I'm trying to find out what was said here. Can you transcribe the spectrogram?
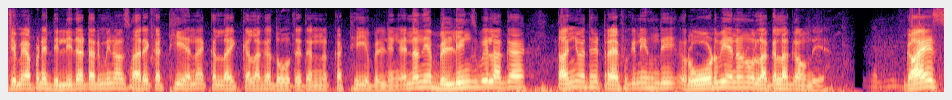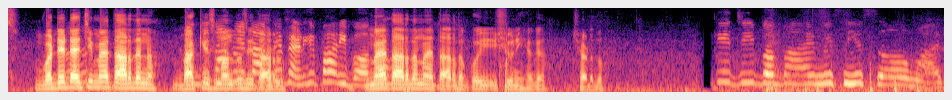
ਜਿਵੇਂ ਆਪਣੇ ਦਿੱਲੀ ਦਾ ਟਰਮੀਨਲ ਸਾਰੇ ਇਕੱਠੀ ਹੈ ਨਾ, ਇਕੱਲਾ ਇੱਕ ਅਲੱਗ ਹੈ, ਦੋ ਤੇ ਤਿੰਨ ਇਕੱਠੀ ਹੈ ਬਿਲਡਿੰਗ ਇਹਨਾਂ ਦੀਆਂ ਬਿਲਡਿੰਗਸ ਵੀ ਅਲੱਗ ਹੈ, ਤਾਂਹੀਓ ਇੱਥੇ ਟ੍ਰੈਫਿਕ ਨਹੀਂ ਹੁੰਦੀ। ਰੋਡ ਵੀ ਇਹਨਾਂ ਨੂੰ ਅਲੱਗ-ਅਲੱਗ ਆਉਂਦੇ ਆ। ਗਾਇਸ ਵੱਡੇ ਟੈਚੀ ਮੈਂ ਤਾਰ ਦੇਣਾ ਬਾਕੀ ਸਮਾਨ ਤੁਸੀਂ ਤਾਰ ਲਓ। ਪੈਣਗੇ ਭਾਰੀ ਬਹੁਤ। ਮੈਂ ਤਾਰਦਾ ਮੈਂ ਤਾਰਦਾ ਕੋਈ ਇਸ਼ੂ ਨਹੀਂ ਹੈਗਾ। ਛੱਡ ਦਿਓ ਕਿ ਜੀ bye miss you so much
